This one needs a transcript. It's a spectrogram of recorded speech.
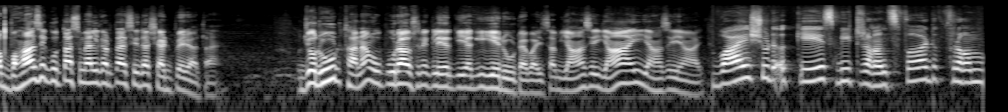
अब वहाँ से कुत्ता स्मेल करता है सीधा शेड पे जाता है। जो रूट था ना, वो पूरा उसने क्लियर किया कि ये रूट है भाई साहब, यहाँ से यहाँ आई, यहाँ से यहाँ आई। Why should a case be transferred from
